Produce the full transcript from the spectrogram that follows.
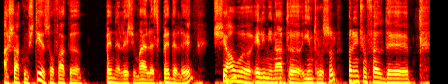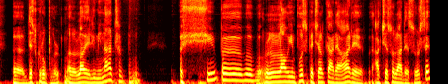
așa cum știe să o facă PNL și mai ales PDL, și uh-huh. au uh, eliminat uh, intrusul fără niciun fel de, uh, de scrupul. Uh, l-au eliminat și l-au impus pe cel care are accesul la resurse,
